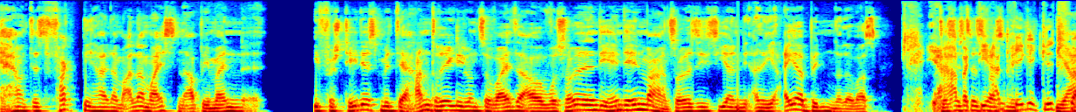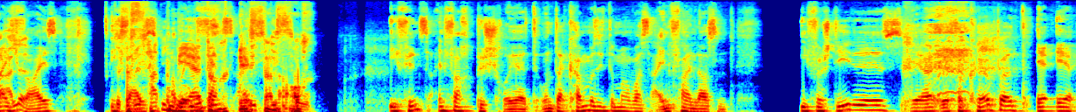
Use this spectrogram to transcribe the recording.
Ja, und das fuckt mich halt am allermeisten ab. Ich meine, ich verstehe das mit der Handregel und so weiter, aber wo soll er denn die Hände hinmachen? Soll er sich sie an, an die Eier binden oder was? Ja, das aber das, die Handregel mich, gilt ja, für alle. Ja, ich weiß. Ich das weiß, hatten wir ja doch gestern auch. Ich finde es einfach bescheuert und da kann man sich doch mal was einfallen lassen. Ich verstehe das, er, er verkörpert, er, er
